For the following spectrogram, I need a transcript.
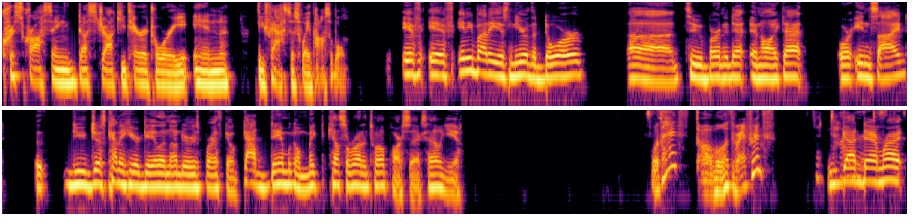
crisscrossing dust jockey territory in the fastest way possible. If if anybody is near the door uh to Bernadette and all like that, or inside, you just kind of hear Galen under his breath go, God damn, we're gonna make the Kessel run in 12 parsecs. Hell yeah. Was that Star Wars reference? Is it a You goddamn Does- right.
